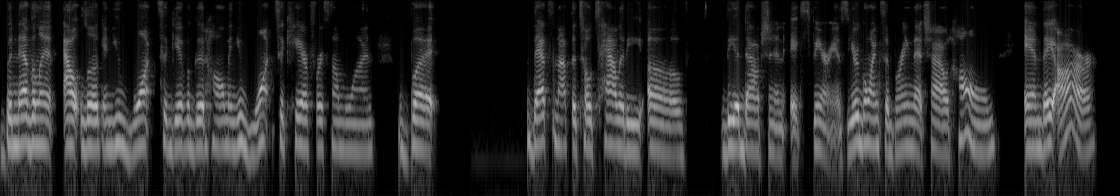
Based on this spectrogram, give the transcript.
benevolent outlook and you want to give a good home and you want to care for someone, but that's not the totality of the adoption experience. You're going to bring that child home, and they are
